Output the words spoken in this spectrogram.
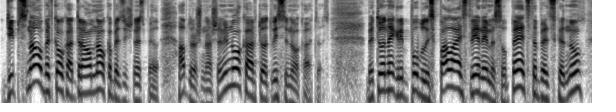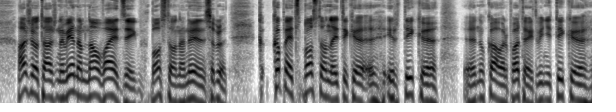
ģips nav, bet kaut kāda trauma nav, kāpēc viņš nespēlē. Apdrošināšana ir nokārtot, viss ir nokārtots. Bet to negrib publiski palaist vienu iemeslu pēc, tāpēc, ka nu, ažiotāža nevienam nav vajadzīga. Bostonā nevienam saprot. Kāpēc Bostonai tik, eh, ir tik, eh, nu, kā var pateikt, viņi tik eh,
